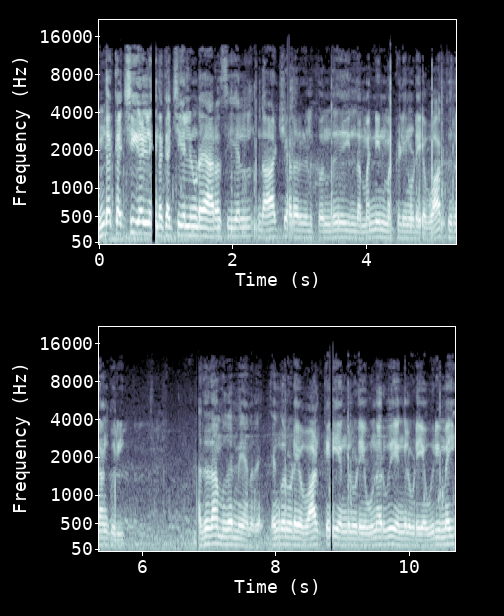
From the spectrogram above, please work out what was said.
இந்த கட்சிகள் இந்த கட்சிகளினுடைய அரசியல் இந்த ஆட்சியாளர்களுக்கு வந்து இந்த மண்ணின் மக்களினுடைய வாக்கு தான் குறி. அதுதான் முதன்மையானது. எங்களுடைய வாழ்க்கை எங்களுடைய உணர்வு எங்களுடைய உரிமை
